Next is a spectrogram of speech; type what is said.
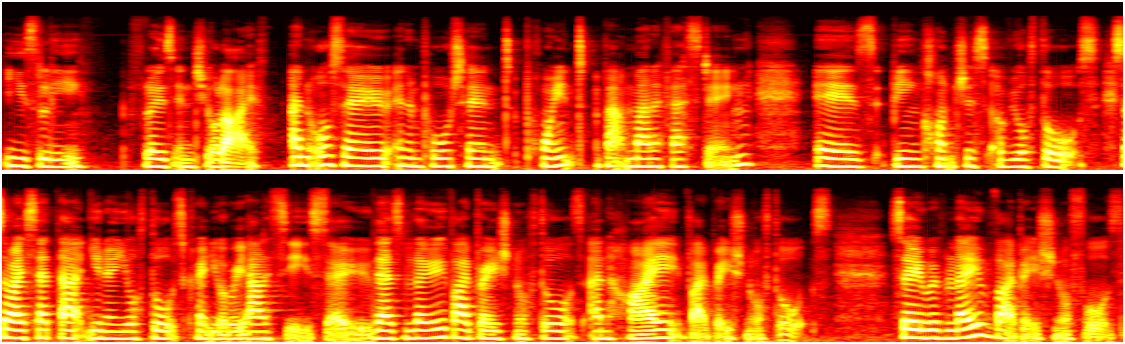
easily flows into your life. And also, an important point about manifesting is being conscious of your thoughts. So, I said that, you know, your thoughts create your reality. So, there's low vibrational thoughts and high vibrational thoughts. So, with low vibrational thoughts,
